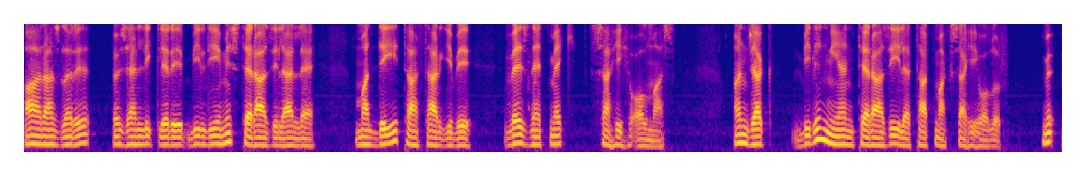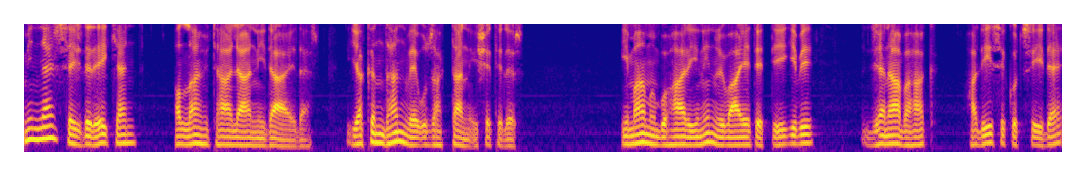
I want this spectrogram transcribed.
Arazları, özellikleri bildiğimiz terazilerle maddeyi tartar gibi veznetmek sahih olmaz. Ancak bilinmeyen terazi ile tartmak sahih olur. Müminler secdedeyken Allahü Teala nida eder. Yakından ve uzaktan işitilir. İmamı Buhari'nin rivayet ettiği gibi Cenab-ı Hak hadisi kutsi'de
